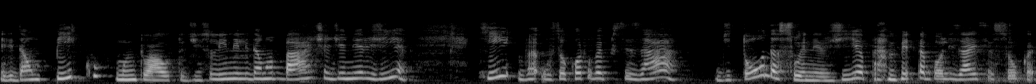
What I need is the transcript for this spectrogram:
Ele dá um pico muito alto de insulina, ele dá uma baixa de energia que o seu corpo vai precisar de toda a sua energia para metabolizar esse açúcar.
